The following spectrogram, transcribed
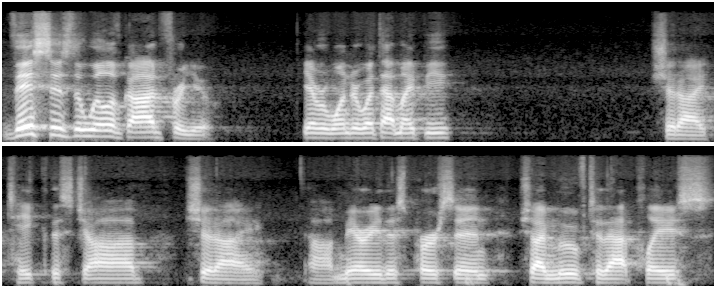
This is the will of God for you. You ever wonder what that might be? Should I take this job? Should I uh, marry this person? Should I move to that place?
